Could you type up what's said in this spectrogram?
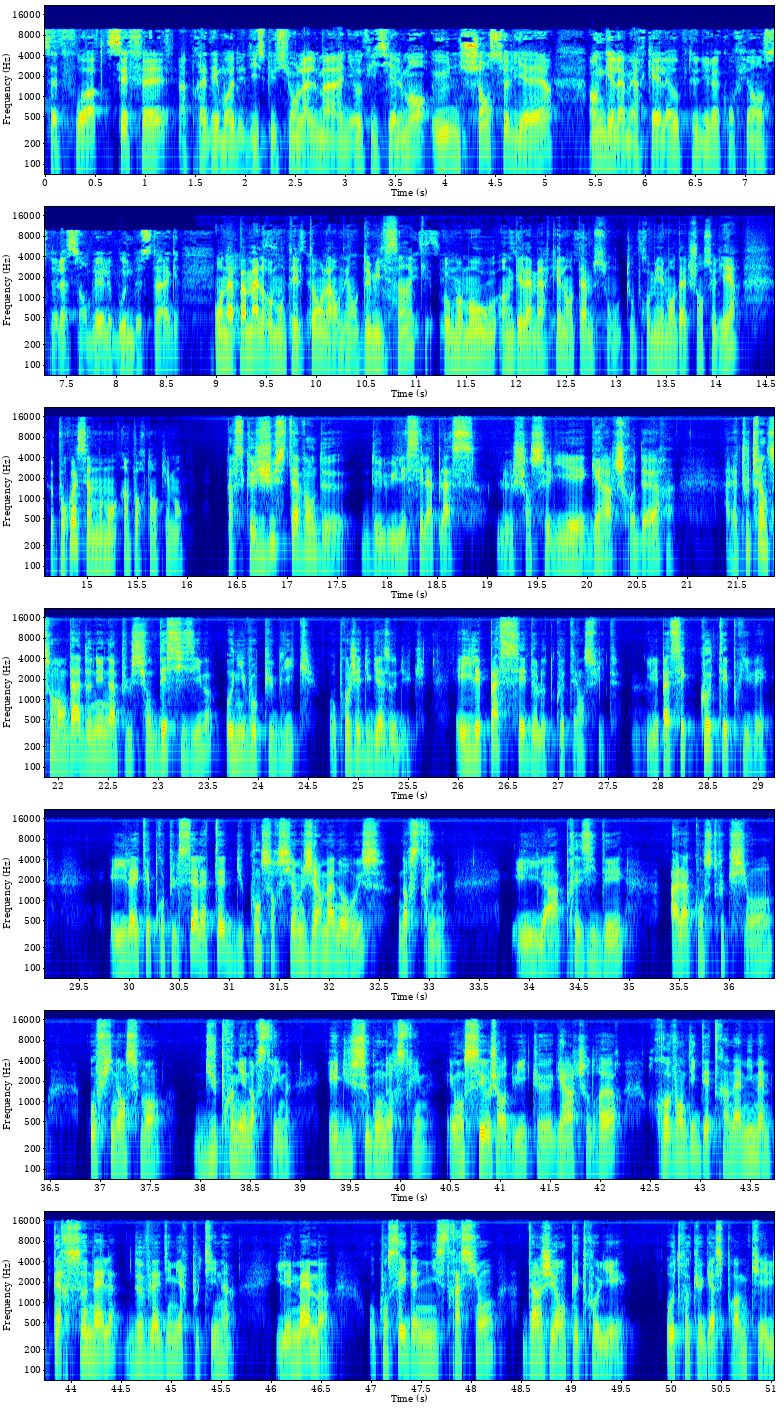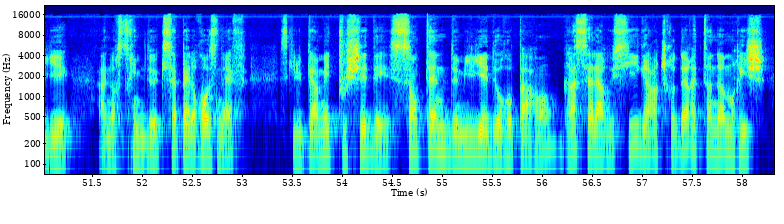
Cette fois, c'est fait. Après des mois de discussion, l'Allemagne est officiellement une chancelière. Angela Merkel a obtenu la confiance de l'Assemblée, le Bundestag. On a pas mal remonté le temps, là on est en 2005, au moment où Angela Merkel entame son tout premier mandat de chancelière. Pourquoi c'est un moment important, Clément? Parce que juste avant de, de lui laisser la place, le chancelier Gerhard Schröder, à la toute fin de son mandat, a donné une impulsion décisive au niveau public au projet du gazoduc. Et il est passé de l'autre côté ensuite. Il est passé côté privé et il a été propulsé à la tête du consortium germano-russe Nord Stream. Et il a présidé à la construction, au financement du premier Nord Stream et du second Nord Stream. Et on sait aujourd'hui que Gerhard Schröder revendique d'être un ami même personnel de Vladimir Poutine. Il est même au conseil d'administration d'un géant pétrolier, autre que Gazprom, qui est lié à Nord Stream 2, qui s'appelle Rosneft, ce qui lui permet de toucher des centaines de milliers d'euros par an. Grâce à la Russie, Gerhard Schröder est un homme riche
